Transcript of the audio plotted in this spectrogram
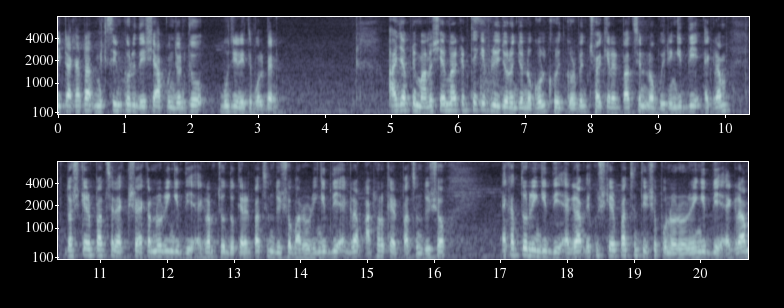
এই টাকাটা মিক্সিং করে দেশে আপনজনকেও বুঝিয়ে নিতে বলবেন। আজ আপনি মালয়েশিয়ার মার্কেট থেকে প্রিয়জনের জন্য গোল্ড খরিদ করবেন। ছয় ক্যারেট পাচ্ছেন নব্বই রিঙ্গিত দিয়ে এক গ্রাম। দশ ক্যারেট পাচ্ছেন একশো একান্ন রিঙ্গিত দিয়ে এক গ্রাম। চোদ্দ ক্যারেট পাচ্ছেন দুইশো বারো রিঙ্গিত দিয়ে এক গ্রাম। আঠারো ক্যারেট পাচ্ছেন দুইশো একাত্তর রিঙ্গিত দিয়ে এক গ্রাম। একুশ ক্যারেট পাচ্ছেন তিনশো পনেরো রিঙ্গিত দিয়ে এক গ্রাম।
